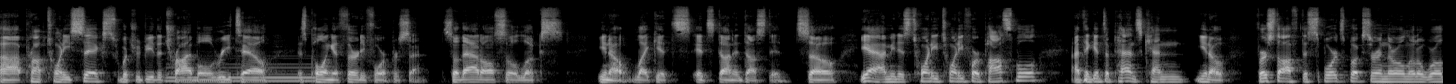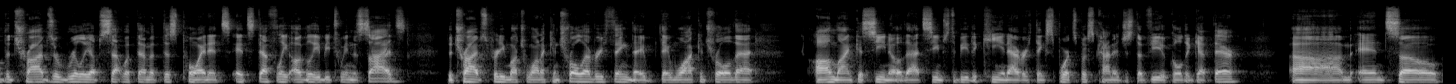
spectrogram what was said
uh, Prop 26, which would be the tribal retail, is pulling at 34%. So that also looks, you know, like it's it's done and dusted. So yeah, I mean, is 2024 possible? I think it depends. Can you know? First off, the sports books are in their own little world. The tribes are really upset with them at this point. It's it's definitely ugly between the sides. The tribes pretty much want to control everything. They they want control of that online casino. That seems to be the key in everything. Sportsbook's kind of just a vehicle to get there. Um, and so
